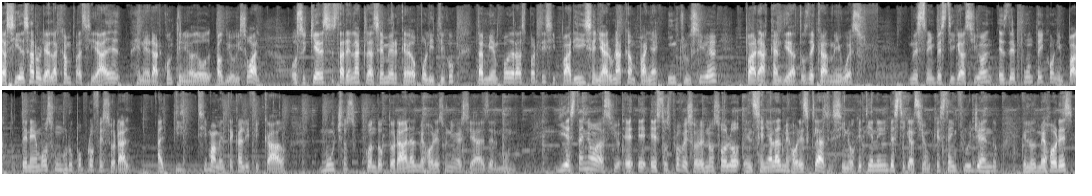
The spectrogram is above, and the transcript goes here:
así desarrollar la capacidad de generar contenido audiovisual. O si quieres estar en la clase de mercadeo político, también podrás participar y diseñar una campaña inclusive para candidatos de carne y hueso. Nuestra investigación es de punta y con impacto. Tenemos un grupo profesoral altísimamente calificado, muchos con doctorado en las mejores universidades del mundo. Y esta innovación, e, e, estos profesores no solo enseñan las mejores clases, sino que tienen investigación que está influyendo en los mejores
